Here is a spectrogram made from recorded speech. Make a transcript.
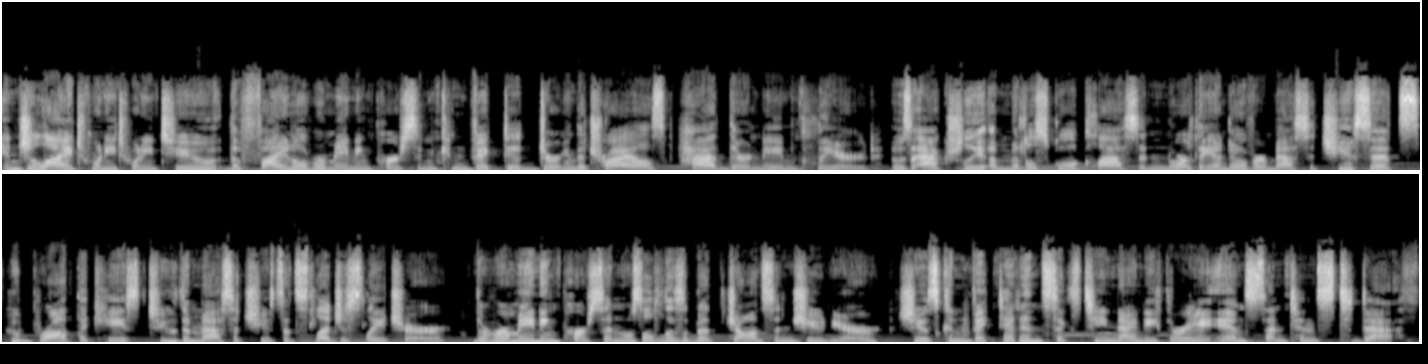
In July 2022, the final remaining person convicted during the trials had their name cleared. It was actually a middle school class in North Andover, Massachusetts, who brought the case to the Massachusetts legislature. The remaining person was Elizabeth Johnson Jr. She was convicted in 1693 and sentenced to death.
